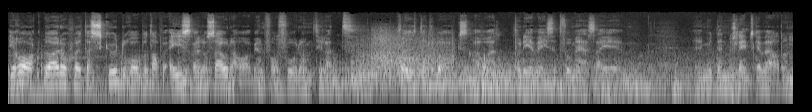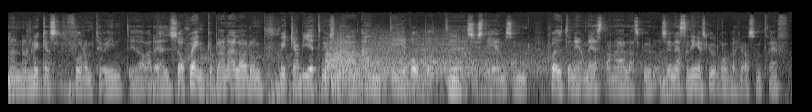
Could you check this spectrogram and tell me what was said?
Irak börjar då skjuta skuddrobotar på Israel och Saudiarabien för att få dem till att skjuta tillbaks och på det viset få med sig eh, den muslimska världen. Men de lyckas få dem till att inte göra det. USA skänker bland eller de skickar jättemycket sådana här antirobotsystem som skjuter ner nästan alla skuddrobotar. Så det är nästan inga skuddrobotar som träffar.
